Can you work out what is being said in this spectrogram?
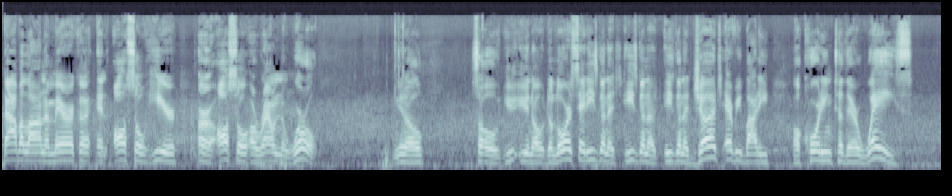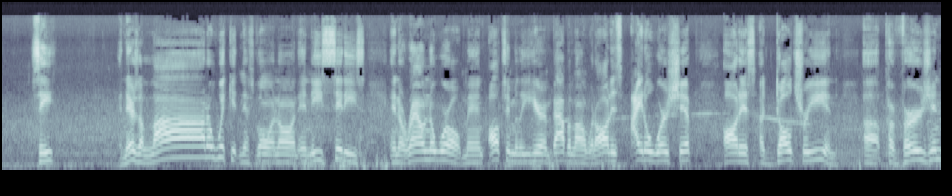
Babylon, America, and also here, or also around the world. You know, so you you know the Lord said He's gonna He's gonna He's gonna judge everybody according to their ways. See? And there's a lot of wickedness going on in these cities and around the world, man. Ultimately, here in Babylon, with all this idol worship, all this adultery and uh, perversion,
